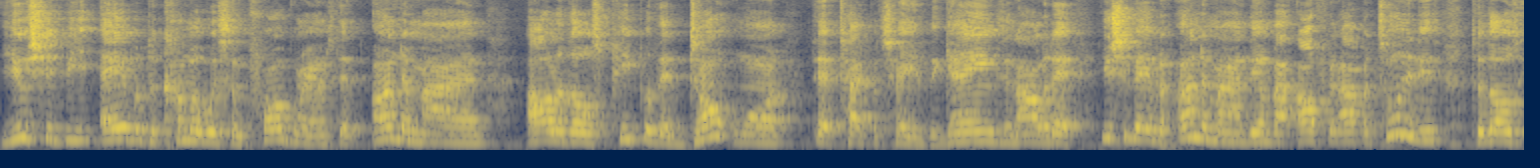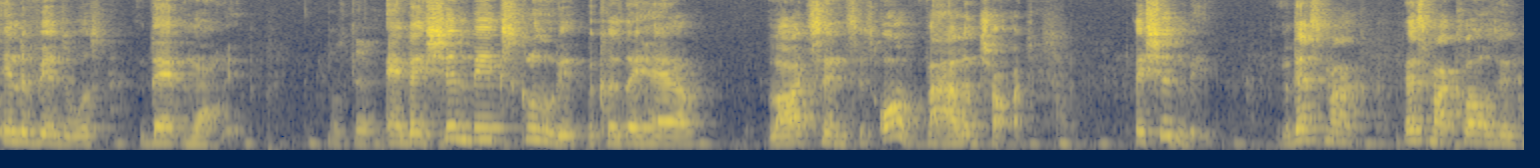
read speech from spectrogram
you should be able to come up with some programs that undermine all of those people that don't want that type of change, the gangs and all of that. You should be able to undermine them by offering opportunities to those individuals that want it. And they shouldn't be excluded because they have large sentences or violent charges. They shouldn't be. That's my that's my closing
